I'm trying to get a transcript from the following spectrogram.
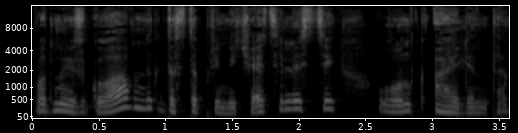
в одну из главных достопримечательностей Лонг-Айленда.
